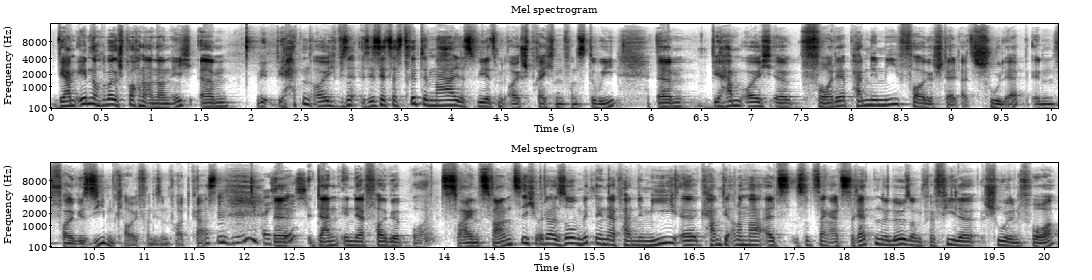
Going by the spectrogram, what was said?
wir haben eben noch darüber gesprochen, Anna und ich. Ähm, wir, wir hatten euch, wir sind, es ist jetzt das dritte Mal, dass wir jetzt mit euch sprechen von Stewie. Ähm, wir haben euch äh, vor der Pandemie vorgestellt als Schul-App in Folge 7, glaube ich, von diesem Podcast. Mhm, richtig. Äh, dann in der Folge oh, 22 oder so, mitten in der Pandemie, äh, kamt ihr auch nochmal als sozusagen als rettende Lösung für viele Schulen vor.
